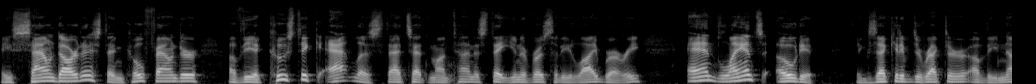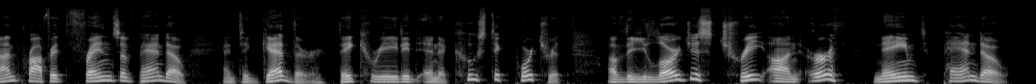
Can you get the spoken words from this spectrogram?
a sound artist and co founder of the Acoustic Atlas that's at Montana State University Library, and Lance Oditt, executive director of the nonprofit Friends of Pando. And together they created an acoustic portrait of the largest tree on Earth named Pando.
